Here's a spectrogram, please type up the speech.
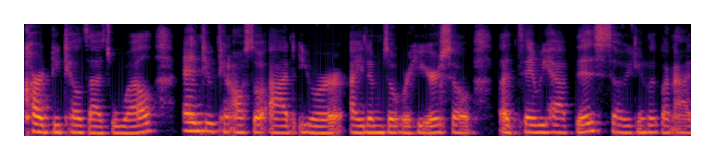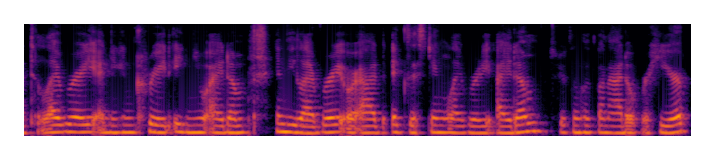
card details as well. And you can also add your items over here. So let's say we have this so you can click on add to library and you can create a new item in the library or add existing library item. So you can click on add over here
